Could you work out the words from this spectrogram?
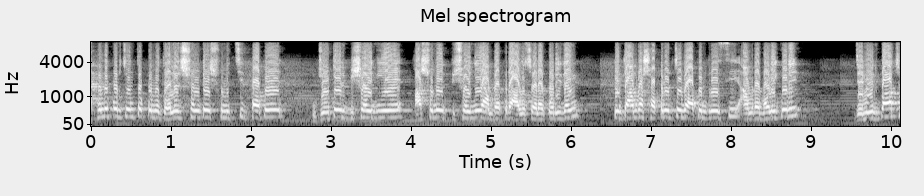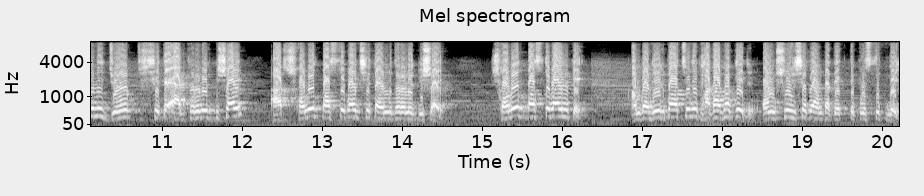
এখনও পর্যন্ত কোনো দলের সঙ্গে সুনিশ্চিতভাবে জোটের বিষয় নিয়ে, আসনের বিষয় নিয়ে আমরা কোনো আলোচনা করি নাই। কিন্তু আমরা সকলের জন্য ওপেন রয়েছি। আমরা মনে করি যে নির্বাচনী জোট সেটা এক ধরনের বিষয় আর সনদ বাস্তবায়ন সেটা অন্য ধরনের বিষয়। সনদ বাস্তবায়নকে আমরা নির্বাচনী ভাগাভাগির অংশ হিসেবে আমরা দেখতে প্রস্তুত নই।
